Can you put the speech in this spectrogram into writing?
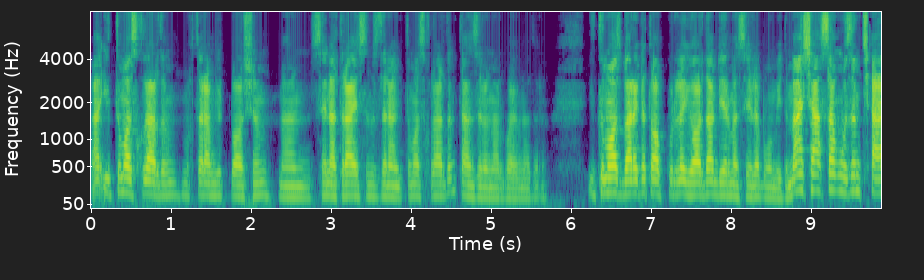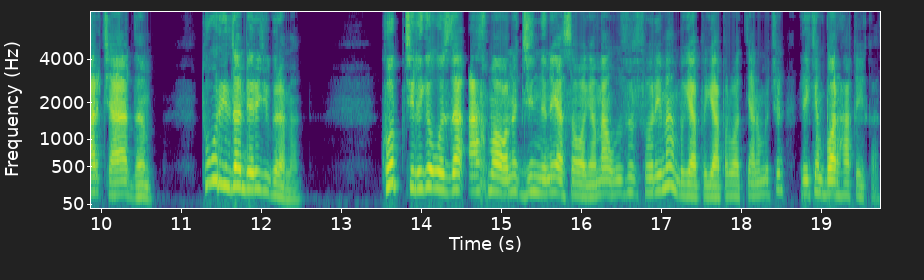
Man iltimos qilardim muhtaram yurtboshim man senat raisimizdan ham iltimos qilardim tanzila norboyevnadan iltimos baraka topkurlar yordam bermasanglar bo'lmaydi. Man shaxsan o'zim charchadim. To'rt yildan beri yuguraman. Ko'pchiligi o'zidan ahmoqni jinnini yasab olgan. Man uzr so'rayman bu gapni gapirayotganim uchun lekin bor haqiqat.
